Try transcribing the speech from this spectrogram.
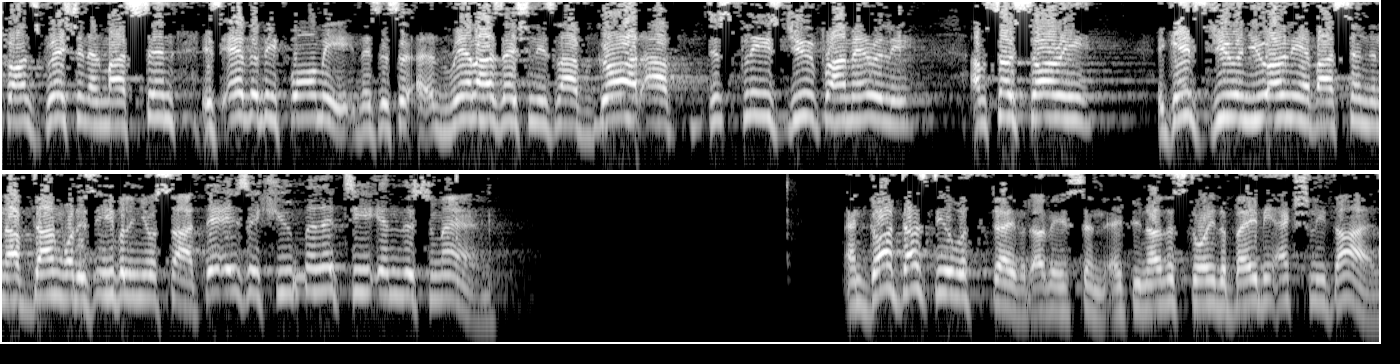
transgression and my sin is ever before me. There's this uh, realization in his life God, I've displeased you primarily. I'm so sorry. Against you and you only have I sinned and I've done what is evil in your sight. There is a humility in this man. And God does deal with David over his sin. If you know the story, the baby actually dies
